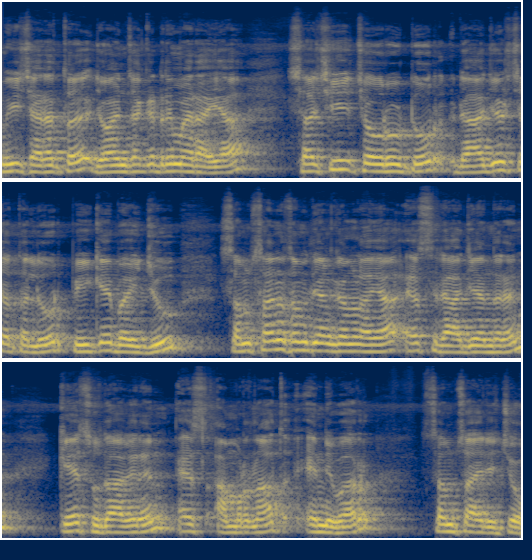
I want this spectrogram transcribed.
വി ശരത്ത് ജോയിന്റ് സെക്രട്ടറിമാരായ ശശി ചോറൂട്ടൂർ രാജേഷ് ചത്തല്ലൂർ പി കെ ബൈജു സംസ്ഥാന സമിതി അംഗങ്ങളായ S Rajendran K Sudhakaran S Amarnath എന്നിവർ സംസാരിച്ചു.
